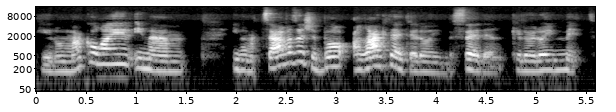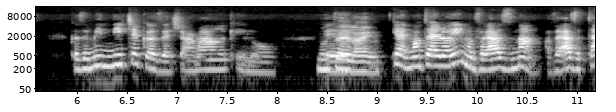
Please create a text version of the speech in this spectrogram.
כאילו, מה קורה עם, עם, ה- עם המצב הזה שבו הרגת את אלוהים, בסדר, כאילו אלוהים מת. כזה מין ניטשה כזה שאמר כאילו, מות אה, האלוהים. כן, מות האלוהים, אבל אז מה? אבל אז אתה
